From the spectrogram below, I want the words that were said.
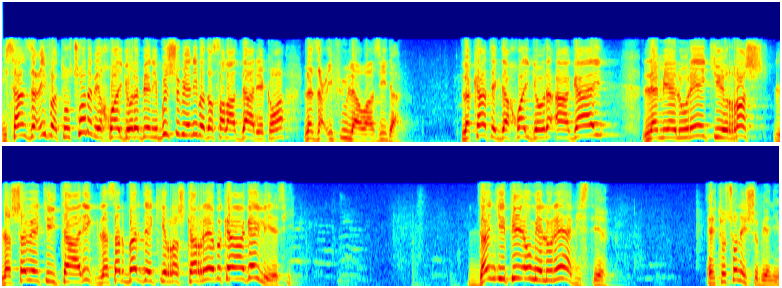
ئینسان زعیفە تۆ چۆنە بێ خی گەورە بێنی؟ بش بێنی بە دەسەڵاتدارێکەوە لە زعیفی و لاوازیدا. لە کاتێکدا خی گەورە ئاگای لە مێلورەیەکی ڕەش لە شەوێکی تاریک لەسەر بەردێکی ڕەشکە ڕێ بکە ئاگای لێتی. دەنگی پێ ئەو مێلورەیە بیستێ. ئەی تۆ چۆن شوبێنی؟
